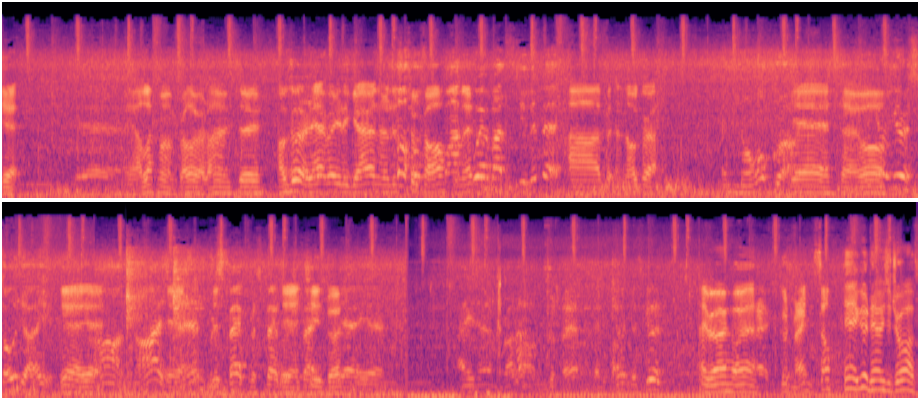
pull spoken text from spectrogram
yeah. Yeah. Yeah, I left my umbrella at home too. I got it out ready to go and then I just took off fuck, and then, Whereabouts do you live at? uh, but the Enoggera. In Enoggera. Yeah, so, oh. You're, you're a soldier, are you? Yeah, yeah. Oh, nice, Yeah, man. just- Respect, respect, Yeah, respect. cheers, bro. Yeah, yeah. How you doing, brother? Oh, good man. That's good, that's good. Hey bro, how are you? Good man, yourself? Yeah, good. How was your drive?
